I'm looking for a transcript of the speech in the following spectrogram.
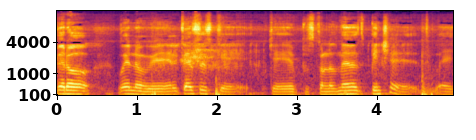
Pero, bueno, güey, el caso es que, que pues con los memes, pinche, güey.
